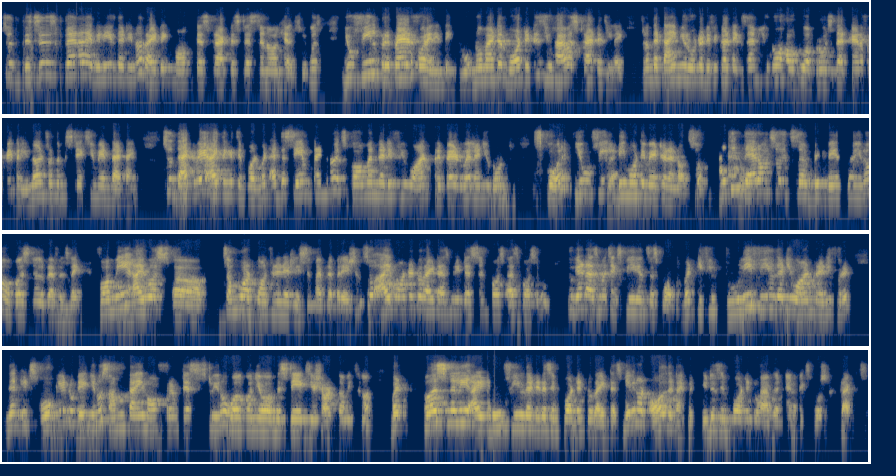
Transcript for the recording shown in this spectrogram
so this is where i believe that you know writing mock test practice tests and all helps because you feel prepared for anything. No matter what it is you have a strategy. Like from the time you wrote a difficult exam you know how to approach that kind of a paper. You learn from the mistakes you made that time. So that way i think it's important. But at the same time you know it's common that if you aren't prepared well and you don't score, you feel yeah. demotivated and also I think there also it's a bit based on you know personal preference. Like for me, I was uh, somewhat confident at least in my preparation, so I wanted to write as many tests as possible to get as much experience as possible. But if you truly feel that you aren't ready for it, then it's okay to take you know some time off from tests to you know work on your mistakes, your shortcomings, and all. But personally i do feel that it is important to write tests maybe not all the time but it is important to have that kind of exposure practice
